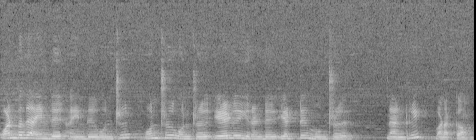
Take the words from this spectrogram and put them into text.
ஒன்பது ஐந்து ஐந்து ஒன்று ஒன்று ஒன்று ஏழு இரண்டு எட்டு மூன்று. நன்றி வணக்கம்.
